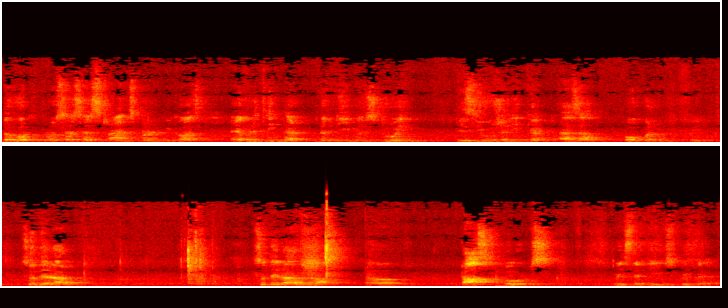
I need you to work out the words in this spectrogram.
The whole process is transparent because everything that the team is doing is usually kept as a open field. So there are so there are uh, uh, task boards which the teams prepare.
